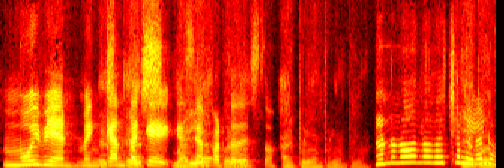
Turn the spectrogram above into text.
Muy bien, me encanta es que, que María, sean parte de esto. Ay, perdón, perdón, perdón. No, no, no, no, échale, Lalo,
